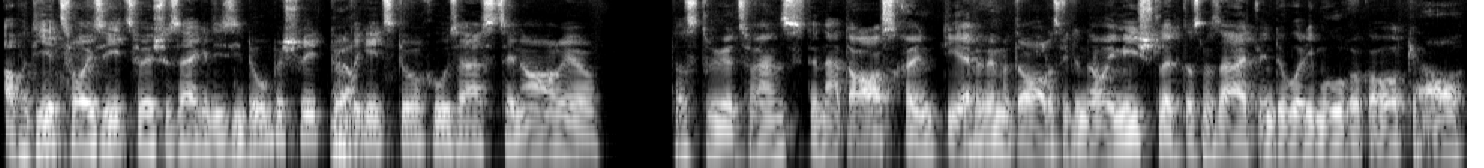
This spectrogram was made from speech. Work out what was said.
Aber die zwei Sitze, würdest du sagen, die sind unbestritten, ja. oder gibt es durchaus ein Szenario, dass 23 dann auch das könnte, eben, wenn man da alles wieder neu mischt, dass man sagt, wenn der Uli Maurer geht, ja,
